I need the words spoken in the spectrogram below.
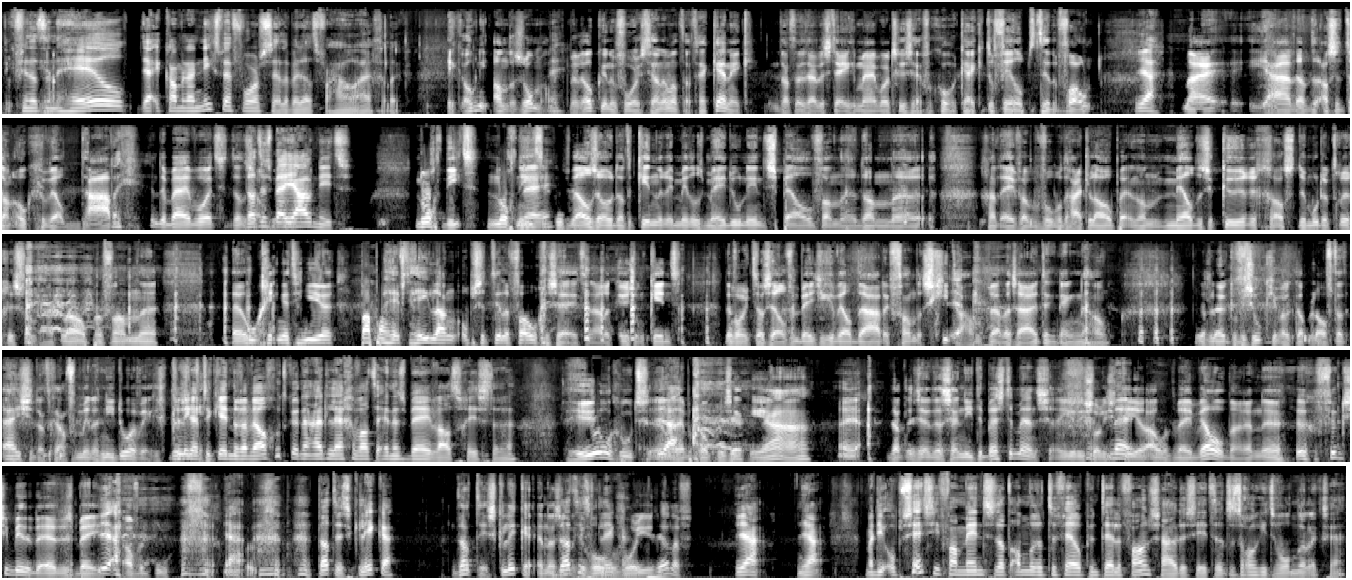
Ik vind dat een heel... Ja, ik kan me daar niks bij voorstellen bij dat verhaal eigenlijk. Ik ook niet. Andersom had ik me wel kunnen voorstellen, want dat herken ik. Dat er eens tegen mij wordt gezegd van... Goh, kijk je te veel op de telefoon? Ja, Maar ja, dat, als het dan ook gewelddadig erbij wordt... Dan dat is bij jou niet. Nog niet, nog niet. Nee. Het is wel zo dat de kinderen inmiddels meedoen in het spel. Van, eh, dan eh, gaat Eva bijvoorbeeld hardlopen. En dan melden ze keurig als de moeder terug is van het hardlopen. Van eh, hoe ging het hier? Papa heeft heel lang op zijn telefoon gezeten. Nou, dan kun je zo'n kind. Daar word ik dan zelf een beetje gewelddadig van. Dat schiet de hand wel eens uit. En ik denk, nou, dat leuke bezoekje wat ik had beloofd. Dat ijsje, dat gaat vanmiddag niet doorweg. Dus je hebt de kinderen wel goed kunnen uitleggen wat de NSB was gisteren. Heel goed. En Ja. dan heb ik ook gezegd, ja, Ja, Dat, is, dat zijn niet de beste mensen. En jullie solliciteren Nee. alle twee wel naar een eh, functie binnen de NSB Ja. af en toe. ja. dat is klikken. Dat is klikken. En dan is gevolgen klikken. voor jezelf. Ja, ja. Maar die obsessie van mensen dat anderen te veel op hun telefoon zouden zitten, dat is toch ook iets wonderlijks, hè?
